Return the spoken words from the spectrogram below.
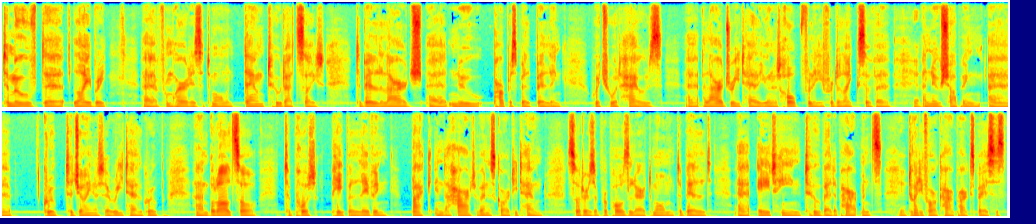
to move the library uh, from where it is at the moment down to that site to build a large uh, new purpose built building which would house uh, a large retail unit, hopefully for the likes of a, Yeah. a new shopping. Group to join it, a retail group, um, but also to put people living back in the heart of Enniscorthy town. So there's a proposal there at the moment to build uh, 18 two-bed apartments, Yeah. 24 car park spaces.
